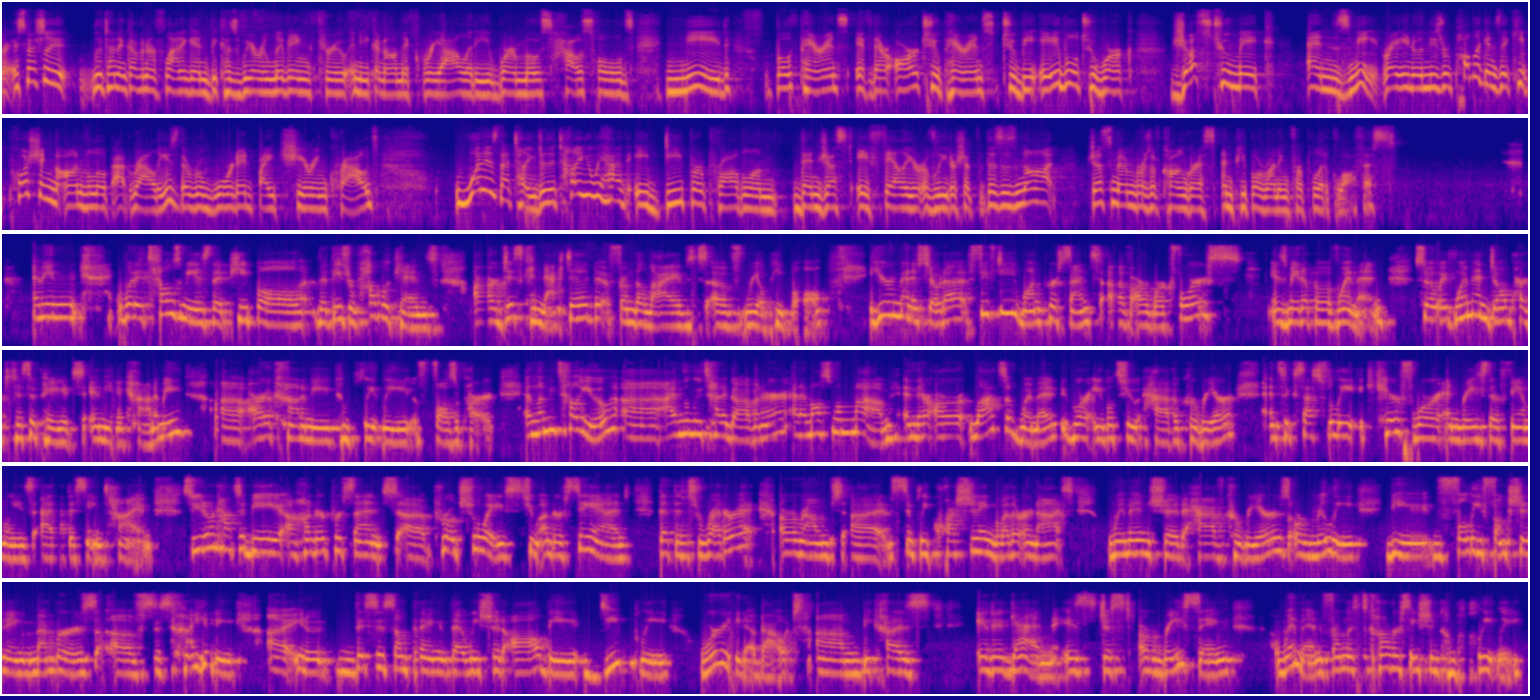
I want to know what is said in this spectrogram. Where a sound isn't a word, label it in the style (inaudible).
Right, especially Lieutenant Governor Flanagan, because we are living through an economic reality where most households need both parents, if there are two parents, to be able to work just to make ends meet, right? You know, and these Republicans, they keep pushing the envelope at rallies. They're rewarded by cheering crowds. What does that tell you? Does it tell you we have a deeper problem than just a failure of leadership? That this is not just members of Congress and people running for political office? I mean, what it tells me is that people, that these Republicans are disconnected from the lives of real people. Here in Minnesota, 51% of our workforce is made up of women. So if women don't participate in the economy, uh, our economy completely falls apart. And let me tell you, uh, I'm the lieutenant governor and I'm also a mom. And there are lots of women who are able to have a career and successfully care for and raise their families at the same time. So you don't have to be 100% uh, pro choice to understand that this rhetoric around uh, simply questioning whether or not women should have have careers or really be fully functioning members of (laughs) society. Uh, you know, this is something that we should all be deeply worried about um, because it again is just erasing women from this conversation completely.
